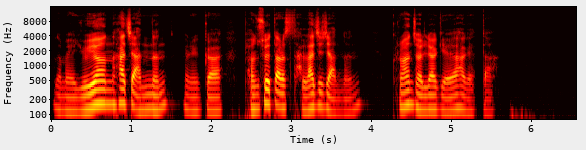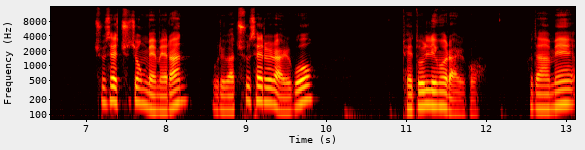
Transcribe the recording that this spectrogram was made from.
그다음에 유연하지 않는 그러니까 변수에 따라서 달라지지 않는 그러한 전략이어야 하겠다. 추세 추종 매매란 우리가 추세를 알고 되돌림을 알고 그 다음에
